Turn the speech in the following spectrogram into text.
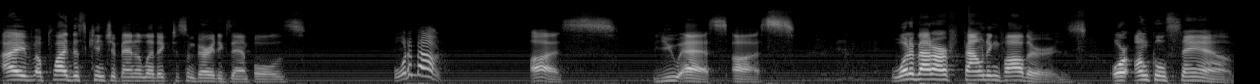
I've applied this kinship analytic to some varied examples. But what about us? US, us. What about our founding fathers? Or Uncle Sam?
